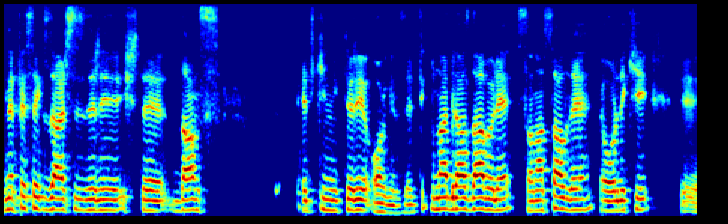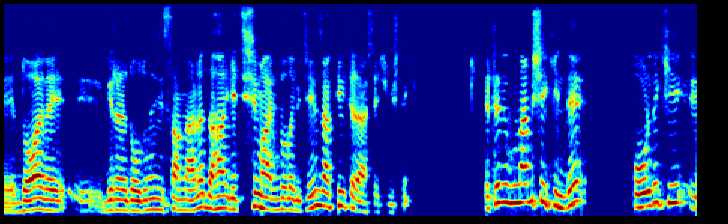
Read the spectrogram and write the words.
nefes egzersizleri, işte dans etkinlikleri organize ettik. Bunlar biraz daha böyle sanatsal ve, oradaki e, doğa ve e, bir arada olduğumuz insanlarla daha iletişim halinde olabileceğimiz aktiviteler seçmiştik. E tabi bunlar bir şekilde oradaki e,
